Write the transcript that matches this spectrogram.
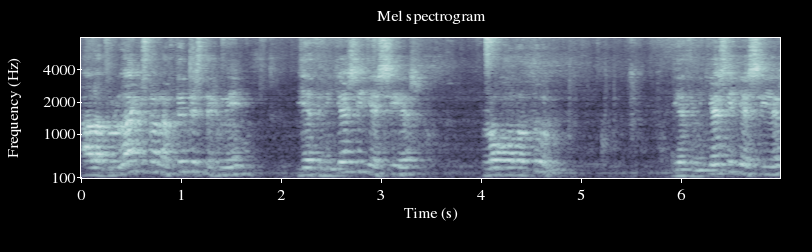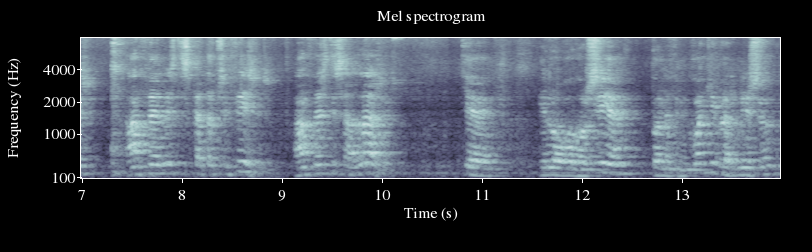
αλλά τουλάχιστον αυτή τη στιγμή οι εθνικές ηγεσίες λογοδοτούν. Οι εθνικές ηγεσίες, αν θέλεις, τις καταψηφίσεις, αν θες τις αλλάζεις. Και η λογοδοσία των εθνικών κυβερνήσεων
